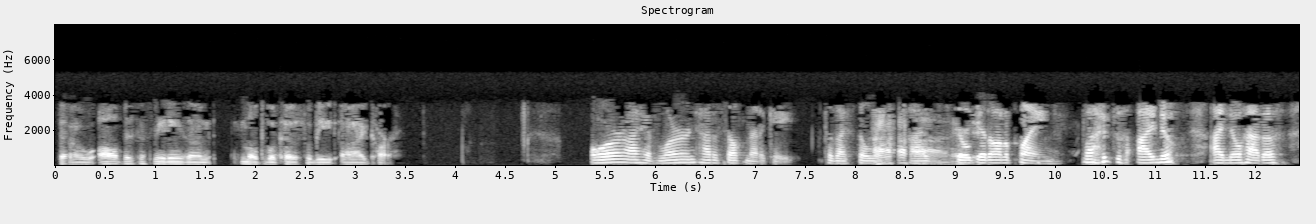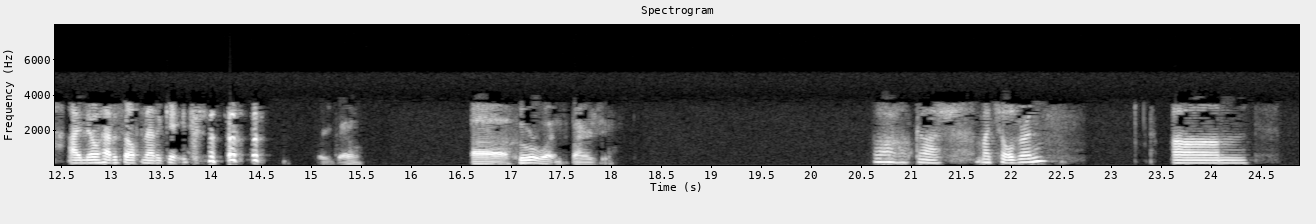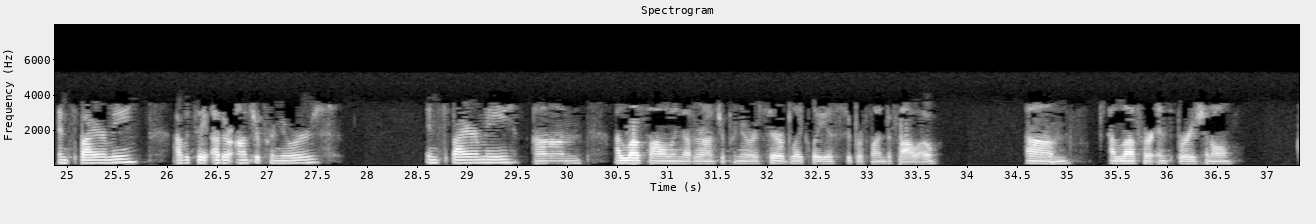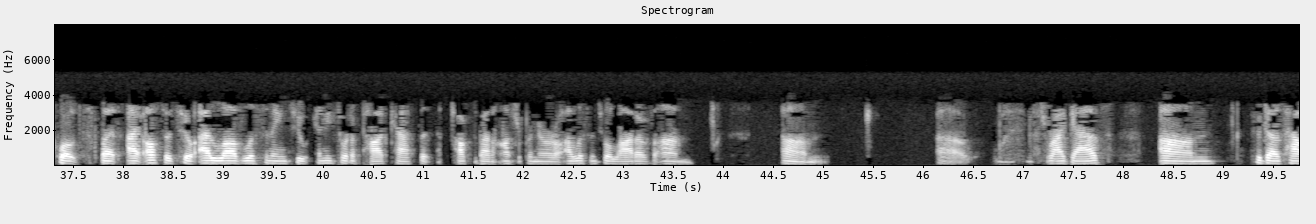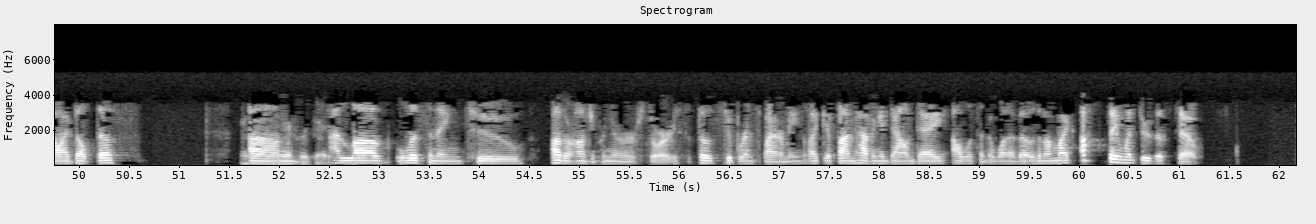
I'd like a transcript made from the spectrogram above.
So all business meetings on multiple coasts will be uh, car. Or I have learned how to self-medicate because I still, I Ah, still get on a plane, but I know, I know how to, I know how to self-medicate. There you go. Uh, who or what inspires you? oh gosh, my children, um, inspire me. I would say other entrepreneurs inspire me. Um, I love following other entrepreneurs. Sara Blakely is super fun to follow. Um, I love her inspirational quotes, but I also too, I love listening to any sort of podcast that talks about an entrepreneurial. I listen to a lot of, um, um, uh, Ry Gaz, um, who does How I Built This. Um, that. I love listening to other entrepreneur stories. Those super inspire me. Like if I'm having a down day, I'll listen to one of those and I'm like, oh, they went through this too.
